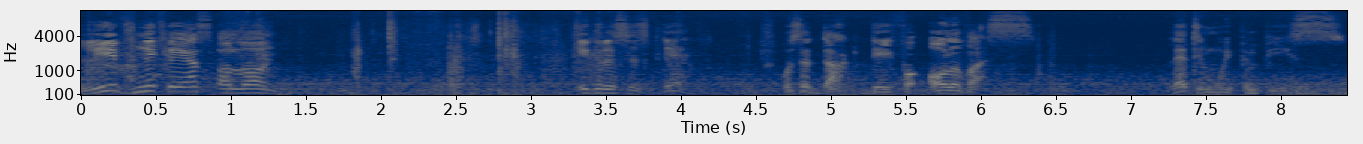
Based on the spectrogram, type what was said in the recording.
Leave Nicaeus alone. Icarus's death was a dark day for all of us. Let him weep in peace.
